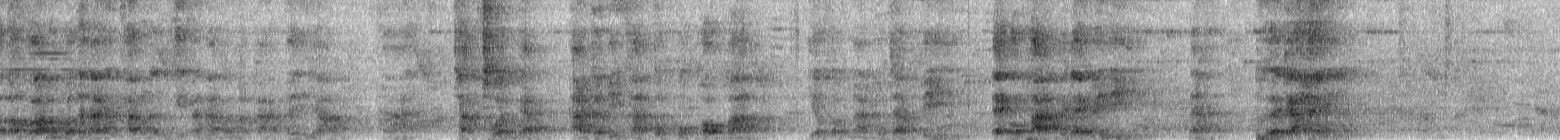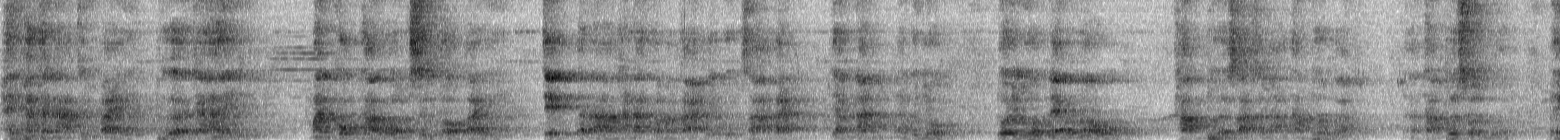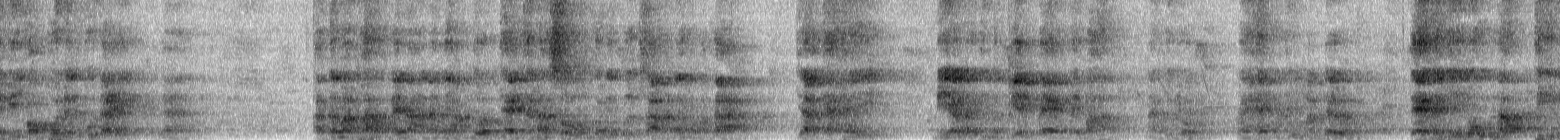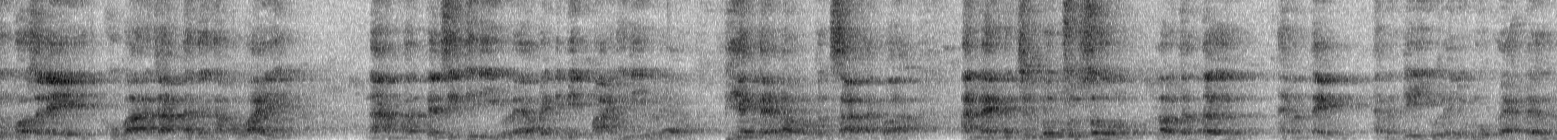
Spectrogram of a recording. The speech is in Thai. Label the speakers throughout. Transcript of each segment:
Speaker 1: ก็ต้องขออนุโมทนาอีกครั้งหนึ่งที่คณะกรรมการพยายามนะชักชวนกัน อาจจะมีขาดตกบกพร่องบ้างเกี่ยวกับงานประจำปี แต่ก็ผ่านไปได้ด้วยดีนะเพื่อจะให้ ให้พัฒนาขึ้นไป เพื่อจะให้มั่นคงถาวรสืบต่อไป เจตนาคณะกรรมการได้ปรึกษากัน อย่างนั้นนะคุณโยมโดยรวมแล้วเราทำเพื่อศาสนาทำเพื่อวัด ทำเพื่อส่วนรวมไม่มีของผู้หนึ่งผู้ใดนะอาตมาภาพในนามนามตัวแทนคณะสงฆ์ก็ได้ปรึกษาคณะกรรมการ อยากจะให้มีอะไรที่มันเปลี่ยนแปลงไปบ้างนะคุณโยมไปให้มันอยู่เหมือนเดิม แต่ทีนี้รูปลักษณ์ที่หลวงพ่อเสด็จครูบาอาจารย์ท่านได้ทำเอาไว้นะมันเป็นสิ่งที่ดีอยู่แล้ว เป็นนิมิตหมายที่ดีอยู่แล้ว เพียงแต่เราปรึกษากันว่า อันไหนมันชุดรุ่นชุดโทรมเราจะเติม ให้มันเต็มให้มันดีอยู่ในรูปแบบเดิม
